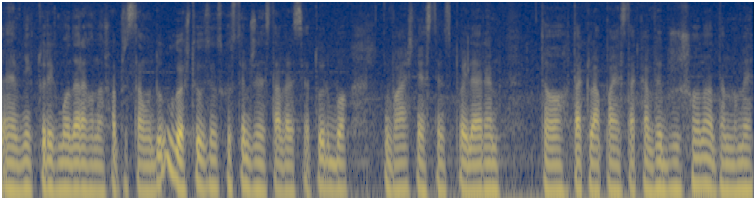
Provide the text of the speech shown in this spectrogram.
E, W niektórych modelach ona szła przez całą długość. Tu w związku z tym, że jest ta wersja turbo właśnie z tym spoilerem, to ta klapa jest taka wybrzuszona. Tam mamy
